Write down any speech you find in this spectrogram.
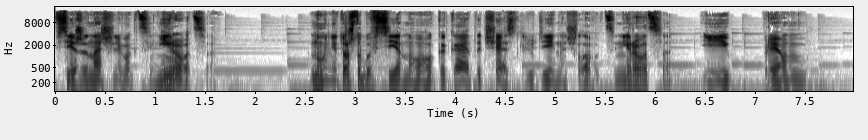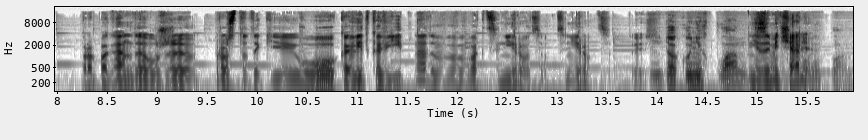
Все же начали вакцинироваться. Ну, не то чтобы все, но какая-то часть людей начала вакцинироваться. И прям пропаганда уже просто такие, о, ковид, ковид, надо вакцинироваться, вакцинироваться. То есть, ну, Так, у них план. Не замечали? План.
